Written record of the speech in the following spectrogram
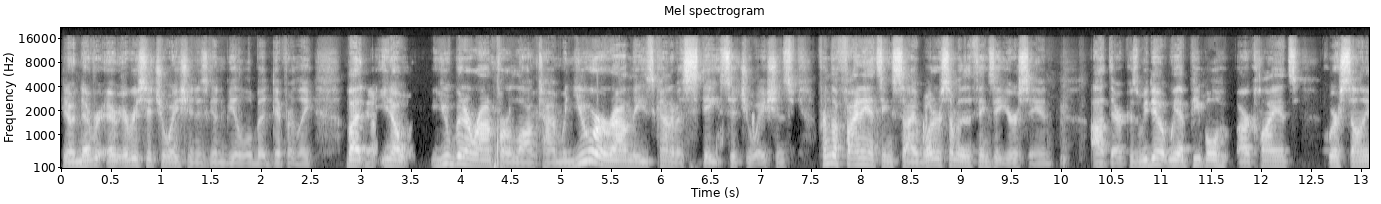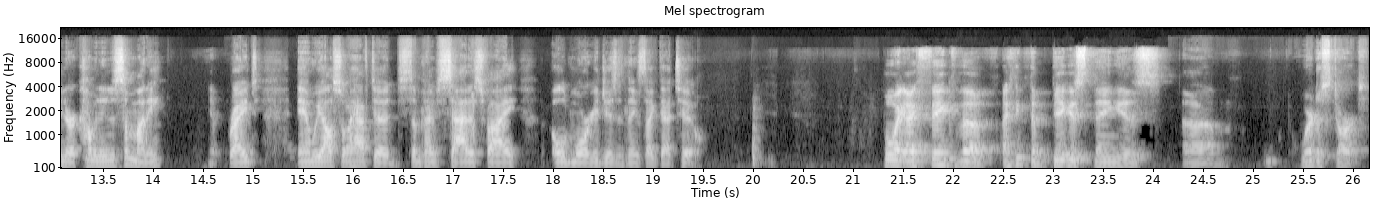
You know never every situation is going to be a little bit differently. But you know you've been around for a long time. When you were around these kind of estate situations from the financing side what are some of the things that you're seeing out there? Because we do we have people our clients who are selling or coming into some money yep. right and we also have to sometimes satisfy old mortgages and things like that too. Boy, I think the I think the biggest thing is um, where to start.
